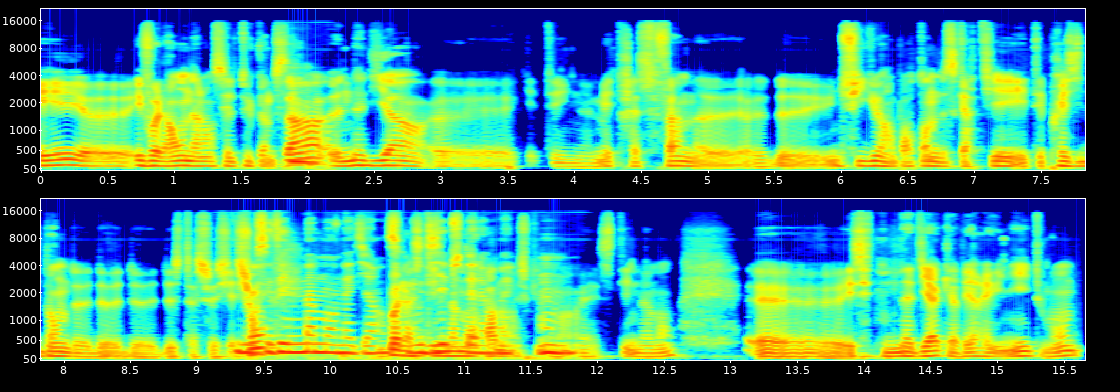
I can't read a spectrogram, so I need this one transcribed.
Et, euh, et, voilà, on a lancé le truc comme ça. Mmh. Nadia, euh, qui était une maîtresse femme, euh, de, une figure importante de ce quartier, était présidente de, de, de, de cette association. C'était une maman, Nadia. Hein, voilà, c'était une maman, pardon, excusez-moi. C'était une maman. et c'est Nadia qui avait réuni tout le monde.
